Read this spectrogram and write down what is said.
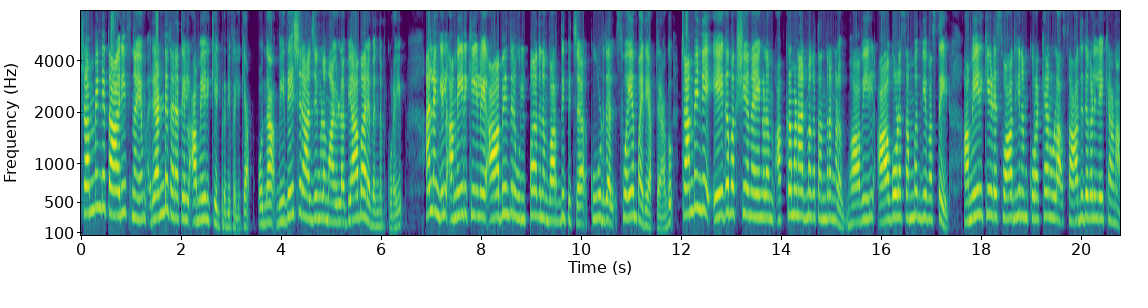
ട്രംപിന്റെ താരിഫ് നയം രണ്ട് തരത്തിൽ അമേരിക്കയിൽ പ്രതിഫലിക്കാം. ഒന്ന് വിദേശ രാജ്യങ്ങളുമായുള്ള വ്യാപാര ബന്ധം കുറയും. അല്ലെങ്കിൽ അമേരിക്കയിലെ ആഭ്യന്തര ഉൽപാദനം വർദ്ധിപ്പിച്ച് കൂടുതൽ സ്വയം പര്യാപ്തരാകും. ട്രംപിന്റെ ഏകപക്ഷീയ നയങ്ങളും ആക്രമണാത്മക തന്ത്രങ്ങളും ഭാവിയിൽ ആഗോള സമ്പദ് വ്യവസ്ഥയിൽ അമേരിക്കയുടെ സ്വാധീനം കുറയ്ക്കാനുള്ള സാധ്യതകളിലേക്കാണ്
